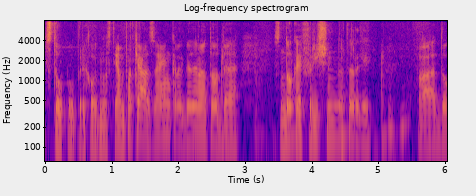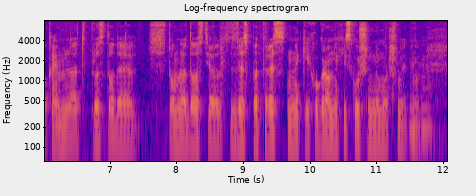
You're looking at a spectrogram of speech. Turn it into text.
stop v prihodnosti. Ampak ja, zaenkrat glede na to, da sem dokaj frišen na trgi, pa dokaj mlad, plus to, da s to mladostjo zdaj spet res nekih ogromnih izkušenj ne moreš imeti. No. Uh -huh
